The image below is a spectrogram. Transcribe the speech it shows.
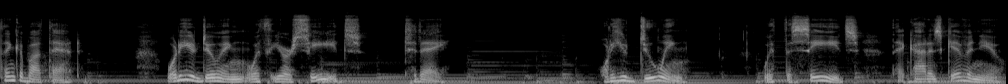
Think about that. What are you doing with your seeds today? What are you doing with the seeds that God has given you?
